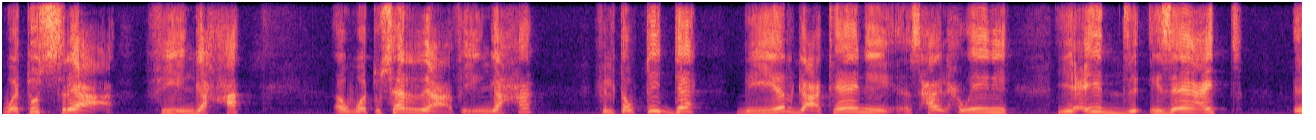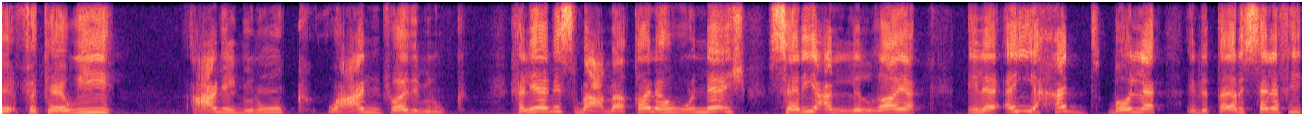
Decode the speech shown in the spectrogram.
وتسرع في إنجاحها. أو وتسرع في إنجاحها في التوقيت ده بيرجع تاني اسحاق الحويني يعيد إذاعة فتاويه عن البنوك وعن فوائد البنوك. خلينا نسمع ما قاله ونناقش سريعا للغاية إلى أي حد بقول لك إن التيار السلفي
